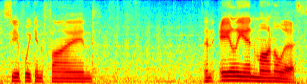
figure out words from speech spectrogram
to see if we can find an alien monolith.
